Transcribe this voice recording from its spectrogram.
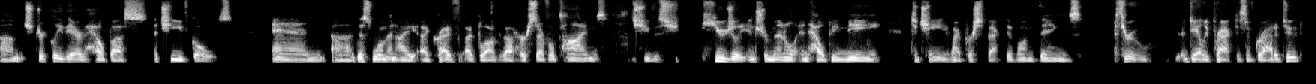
um, strictly there to help us achieve goals. And uh, this woman, I, I I've, I've blogged about her several times. She was hugely instrumental in helping me to change my perspective on things through daily practice of gratitude.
